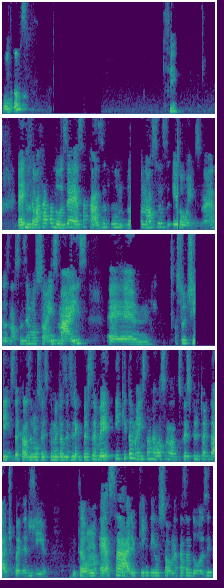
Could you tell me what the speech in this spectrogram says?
Voltamos? É, então, a casa 12 é essa casa do, do, das nossas emoções, né? Das nossas emoções mais é, sutis, daquelas emoções que muitas vezes a gente perceber e que também estão relacionadas com a espiritualidade, com a energia. Então, essa área, quem tem o Sol na casa 12,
